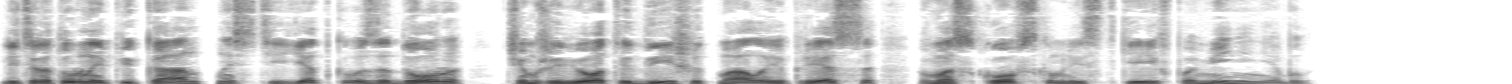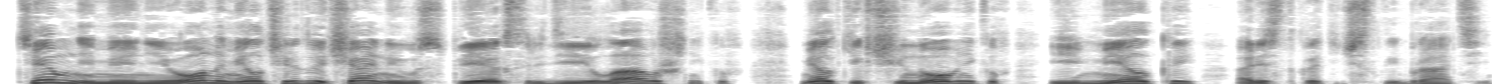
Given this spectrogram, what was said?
литературной пикантности, едкого задора, чем живет и дышит малая пресса, в московском листке и в помине не было. Тем не менее, он имел чрезвычайный успех среди лавочников, мелких чиновников и мелкой аристократической братьи.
